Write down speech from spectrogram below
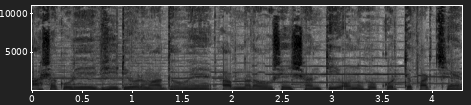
আশা করি এই ভিডিওর মাধ্যমে আপনারাও সেই শান্তি অনুভব করতে পারছেন।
